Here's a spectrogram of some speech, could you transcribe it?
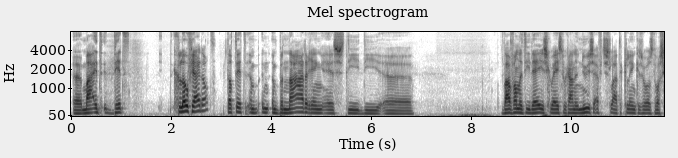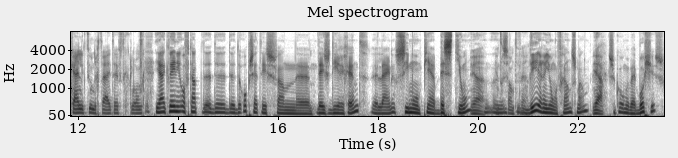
Eh, maar het, dit, geloof jij dat? Dat dit een, een, een benadering is die, die eh, waarvan het idee is geweest, we gaan het nu eens eventjes laten klinken zoals het waarschijnlijk toen de tijd heeft geklonken. Ja, ik weet niet of dat de, de, de, de opzet is van eh, deze dirigent, de leider, Simon-Pierre Bestion. Ja, interessante vent. Weer een jonge Fransman. Ja, Ze komen bij Bosjes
